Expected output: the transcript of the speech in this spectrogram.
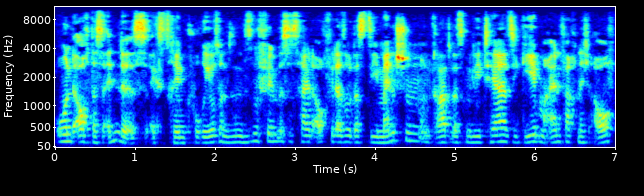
Und auch das Ende ist extrem kurios. Und in diesem Film ist es halt auch wieder so, dass die Menschen und gerade das Militär, sie geben einfach nicht auf.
